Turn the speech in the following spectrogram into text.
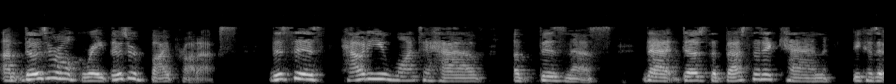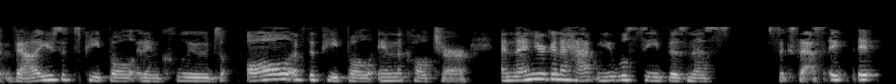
um, those are all great. Those are byproducts. This is how do you want to have a business that does the best that it can because it values its people. It includes all of the people in the culture. And then you're going to have, you will see business success. It, it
